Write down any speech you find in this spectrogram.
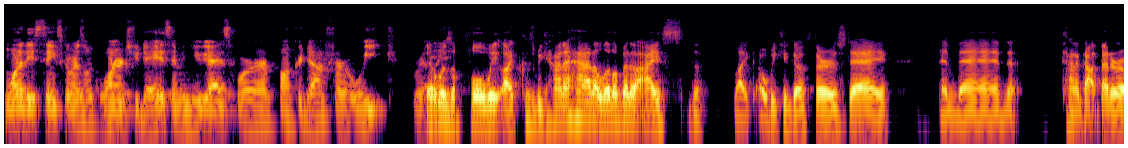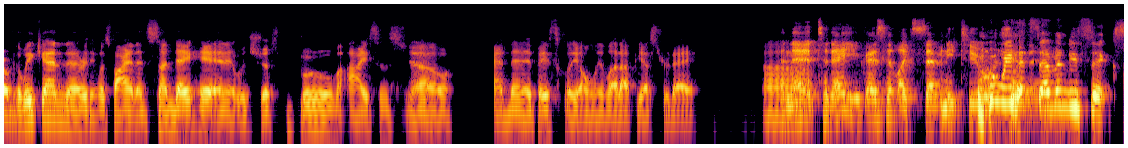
one of these things where it was like one or two days. I mean, you guys were bunkered down for a week. Really. It was a full week, like because we kind of had a little bit of ice the like a week ago Thursday, and then kind of got better over the weekend, and everything was fine. And then Sunday hit, and it was just boom, ice and snow, and then it basically only let up yesterday. Uh, and then today you guys hit like 72. or we hit seventy six.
